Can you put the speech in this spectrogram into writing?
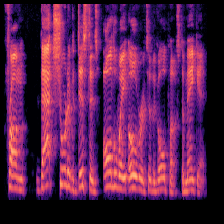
from that short of a distance all the way over to the goalpost to make it.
